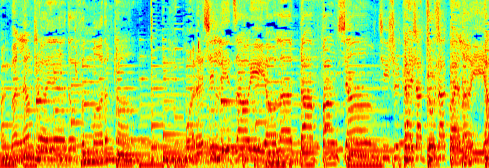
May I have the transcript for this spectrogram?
款款辆车也都粉墨登场，我的心里早已有了大方向。其实该啥住啥，快乐一样。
